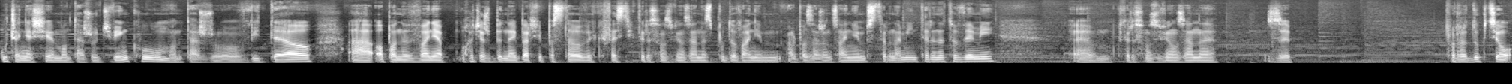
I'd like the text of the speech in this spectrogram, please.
uczenia się montażu dźwięku, montażu wideo, a opanowywania chociażby najbardziej podstawowych kwestii, które są związane z budowaniem albo zarządzaniem stronami internetowymi, um, które są związane z produkcją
